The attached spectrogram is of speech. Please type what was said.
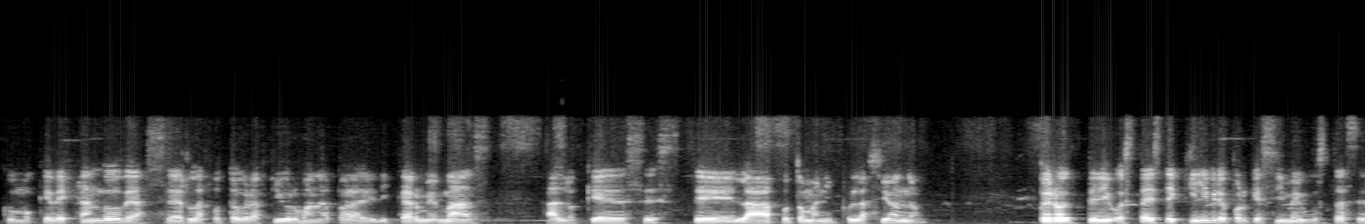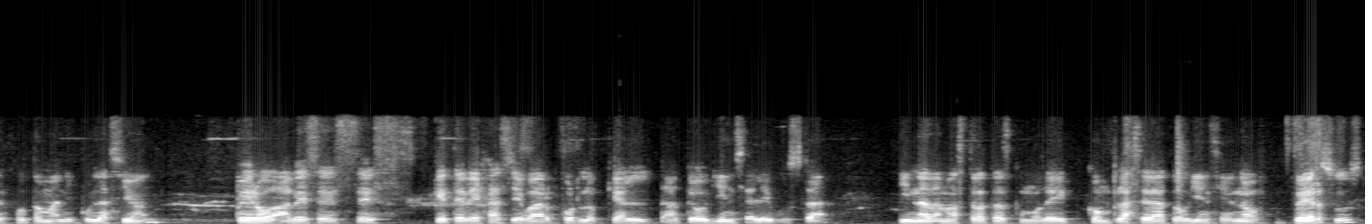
como que dejando de hacer la fotografía urbana para dedicarme más a lo que es este, la fotomanipulación, ¿no? Pero te digo, está este equilibrio porque sí me gusta hacer fotomanipulación, pero a veces es que te dejas llevar por lo que a tu audiencia le gusta y nada más tratas como de complacer a tu audiencia, ¿no? Versus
